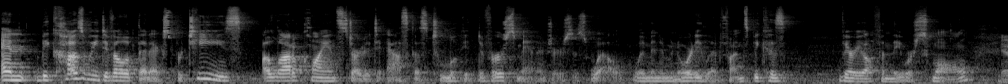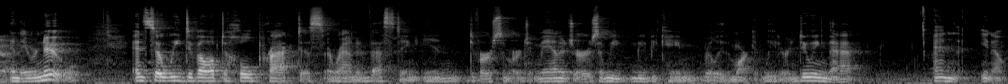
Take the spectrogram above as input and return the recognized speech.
And because we developed that expertise, a lot of clients started to ask us to look at diverse managers as well, women and minority led funds, because very often they were small yeah. and they were new. And so we developed a whole practice around investing in diverse emerging managers, and we, we became really the market leader in doing that. And, you know,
